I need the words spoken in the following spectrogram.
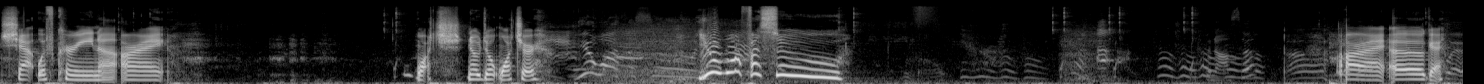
Chat with Karina. Alright. Watch. No, don't watch her. You Wafasu! Alright, okay.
